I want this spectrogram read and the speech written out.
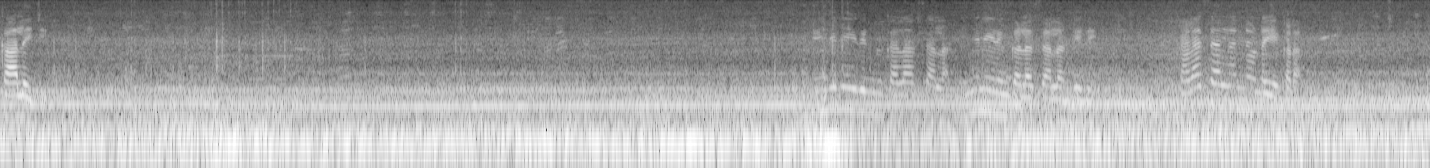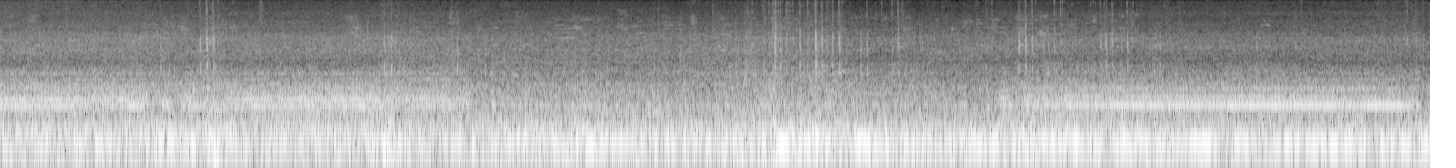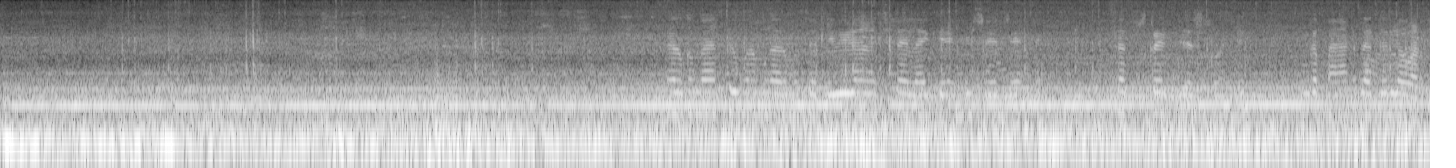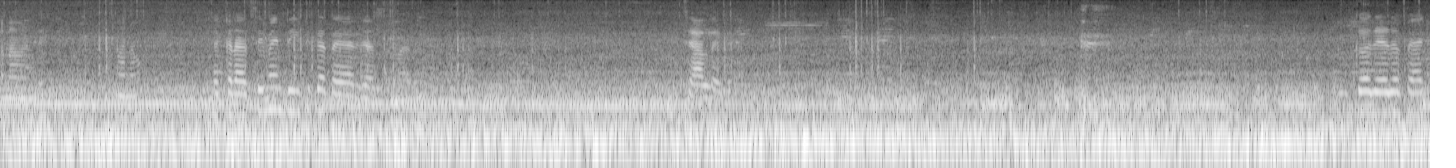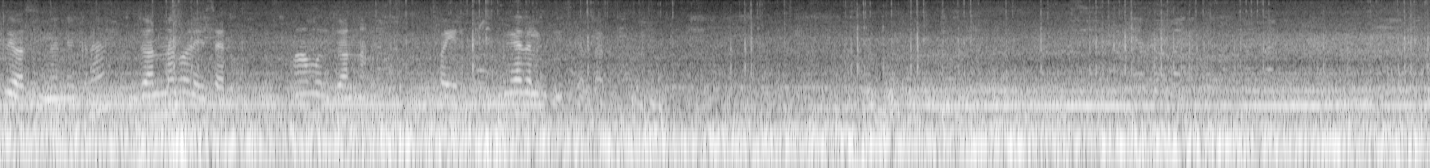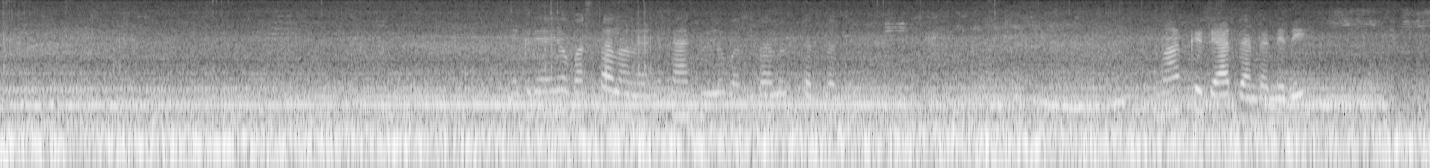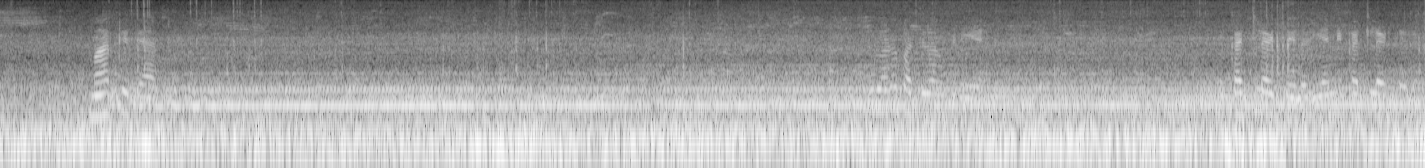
కాలేజీ చేయండి షేర్ చేయండి. సబ్స్క్రైబ్ చేసుకోండి. ఇంకా ప్యాంట్ దగ్గరలో పడుతున్నామండి మనం. ఇక్కడ సిమెంట్ ఇటుక తయారు చేస్తున్నారు. చాలా దగ్గర. ఇంకోదేదో ఫ్యాక్టరీ వస్తుందండి ఇక్కడ. జొన్న కూడా వేశారు. మామూలు జొన్న. పైరు. గేదెలకు తీసుకెళ్తారు ఇక్కడ ఏయో బస్తాలు ఉన్నాయండి ఫ్యాక్టరీలు బస్తాలు పెద్ద పెద్ద మార్కెట్ యార్డ్ అంటండి ఇది. Market yard. ఇది పత్తి కంపెనీయే ఈ ఇవన్నీ కట్లెట్టీలు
